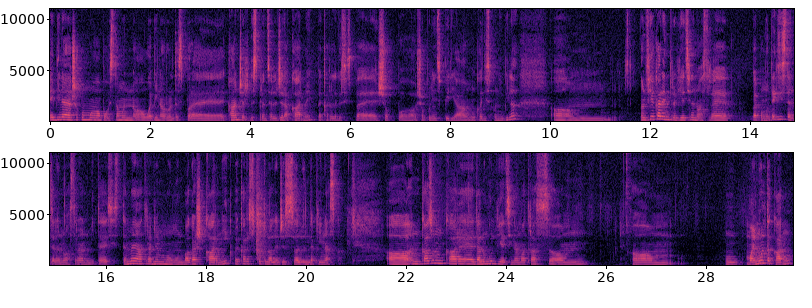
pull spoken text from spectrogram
Ei bine, așa cum uh, povesteam în uh, webinarul despre cancer și despre înțelegerea karmei, pe care le găsiți pe shop, uh, shopul Inspiria, încă disponibile, um, în fiecare dintre viețile noastre pe pământ, existențele noastre în anumite sisteme, atragem un bagaj karmic pe care sufletul alege să-l îndeplinească. În cazul în care de-a lungul vieții ne-am atras um, um, mai multă karmă,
